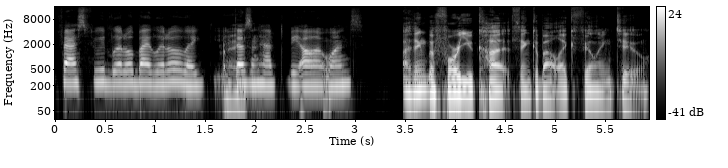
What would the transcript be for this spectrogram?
fast food little by little. Like Right. it doesn't have to be all at once. I think before you cut, think about like filling too.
